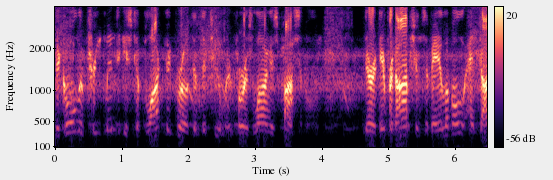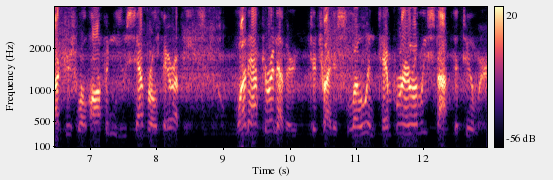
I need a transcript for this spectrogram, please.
The goal of treatment is to block the growth of the tumor for as long as possible. There are different options available, and doctors will often use several therapies, one after another, to try to slow and temporarily stop the tumor.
